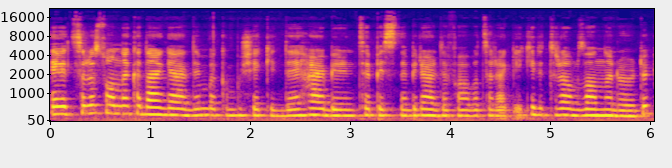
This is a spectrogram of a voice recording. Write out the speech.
Evet sıra sonuna kadar geldim. Bakın bu şekilde her birinin tepesine birer defa batarak ikili trabzanlar ördük.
